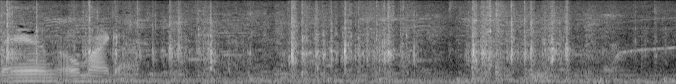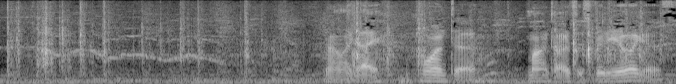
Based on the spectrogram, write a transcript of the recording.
Man, oh my god. Want to montage this video, I guess.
